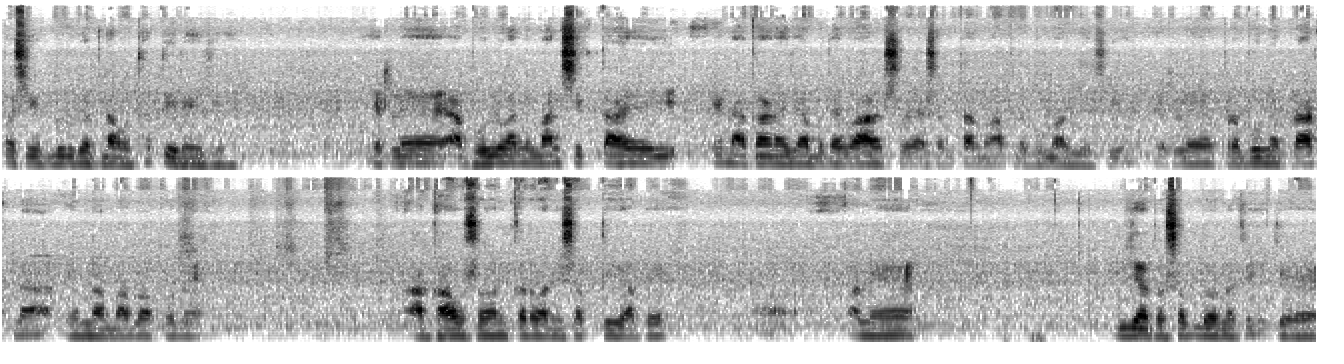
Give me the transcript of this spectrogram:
પછી એક દુર્ઘટનાઓ થતી રહે છે. એટલે આ ભૂલવાની માનસિકતા છે એના કારણે જ આ બધા વાહ સોયા સંતાનો આપણે ગુમાવીએ છીએ. એટલે પ્રભુને પ્રાર્થના, એમના મા બાપોને આ ઘાવ સહન કરવાની શક્તિ આપે. અને બીજા તો શબ્દો નથી કે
